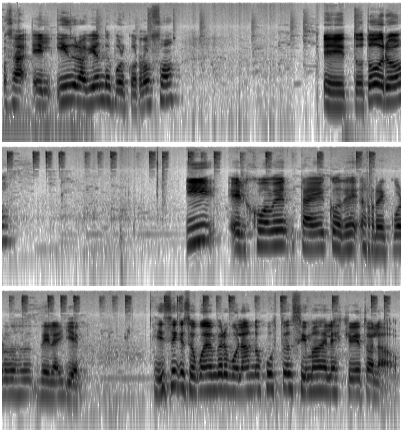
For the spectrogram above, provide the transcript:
o sea, el hidroavión de Porco Rosso, eh, Totoro, y el joven Taeko de Recuerdos del Ayer. dice que se pueden ver volando justo encima del esqueleto al lado.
